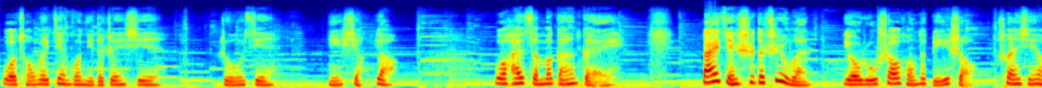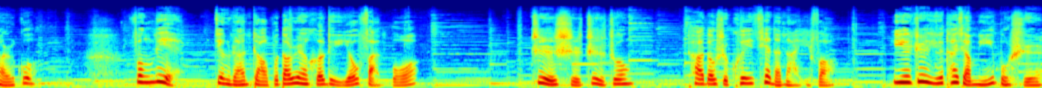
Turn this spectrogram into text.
我从未见过你的真心。如今，你想要，我还怎么敢给？白锦诗的质问犹如烧红的匕首穿心而过，风烈竟然找不到任何理由反驳。至始至终，他都是亏欠的那一方，以至于他想弥补时，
